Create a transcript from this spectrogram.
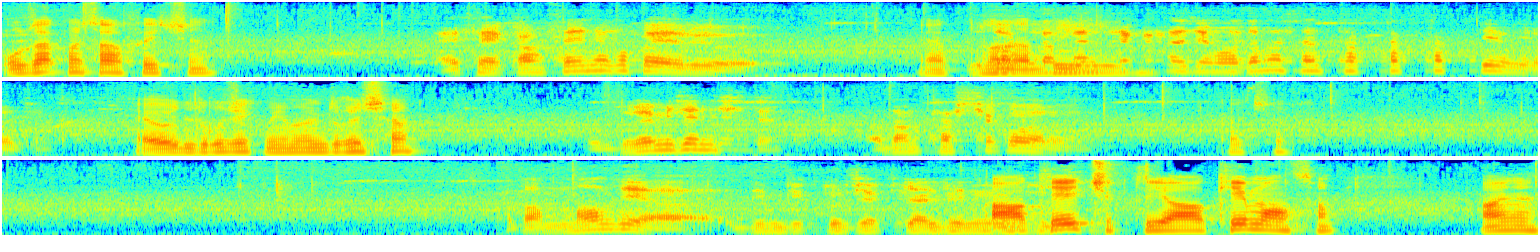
Uzak mesafe için. E SKS ne boka yarıyor? Ya Uzaktan kullan ben tek atacağım adama sen tak tak tak diye vuracaksın. ya öldürecek miyim? Öldüreceğim. Öldüremeyeceksin işte. Adam kaçacak o arada. Kaçır. Adam mal ya dimdik duracak gel beni öldür. AK çıktı ya AK mi alsam? Aynen.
